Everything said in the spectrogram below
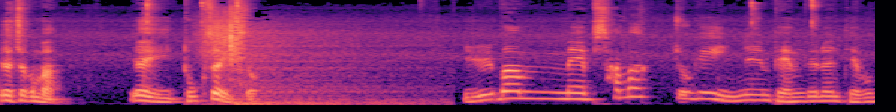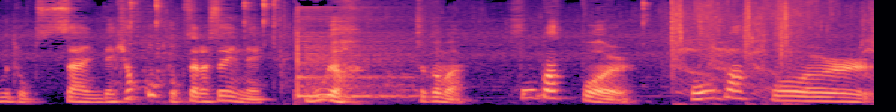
야 잠깐만. 야 이 독사 있어. 일반 맵 사막 쪽에 있는 뱀들은 대부분 독사인데 협곡 독사라 써있네. 뭐야? 잠깐만. 호박벌. 호박벌.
